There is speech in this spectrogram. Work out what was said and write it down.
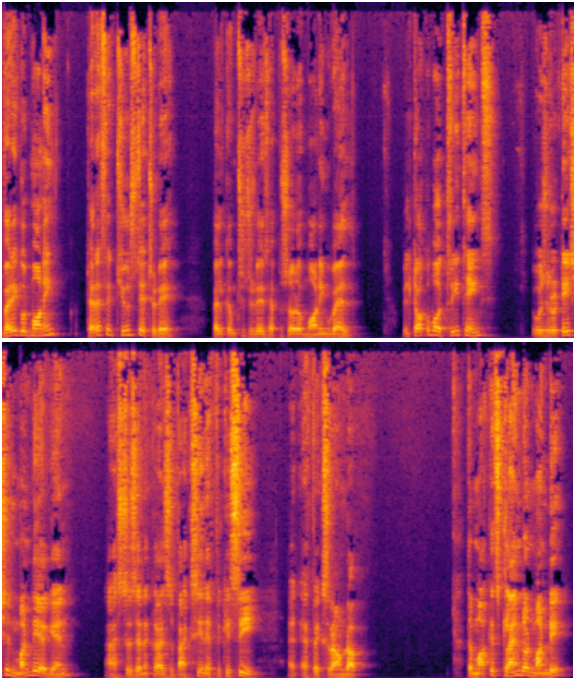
very good morning. Terrific Tuesday today. Welcome to today's episode of Morning Wealth. We'll talk about three things. It was rotation Monday again, AstraZeneca's vaccine efficacy, and FX roundup. The markets climbed on Monday,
